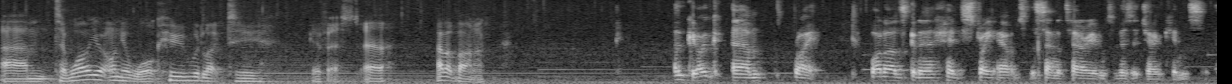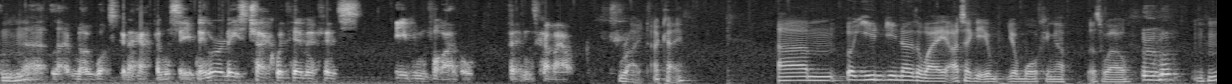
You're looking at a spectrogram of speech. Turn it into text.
Um, so while you're on your walk, who would like to go first? Uh, how about Barnard? Okay, okay. Um, right. Barnard's going to head straight out to the sanitarium to visit Jenkins and uh, let him know what's going to happen this evening, or at least check with him if it's even viable for him to come out. Right. Okay. Um, well, you you know the way. I take it you're, you're walking up as well. Mm-hmm. Mm-hmm.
